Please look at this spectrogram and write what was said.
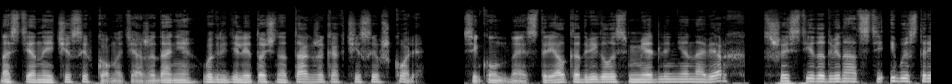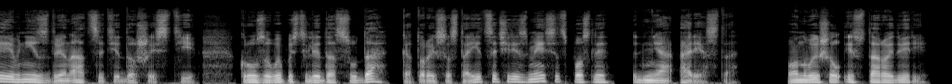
Настенные часы в комнате ожидания выглядели точно так же, как часы в школе. Секундная стрелка двигалась медленнее наверх с 6 до 12 и быстрее вниз с 12 до 6. Круза выпустили до суда, который состоится через месяц после дня ареста. Он вышел из второй двери.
